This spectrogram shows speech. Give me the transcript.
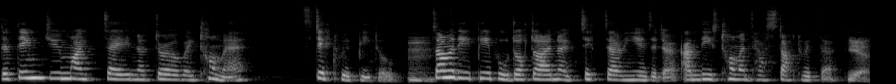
the things you might say in a throwaway comment stick with people. Mm. Some of these people that I know six, seven years ago and these comments have stuck with them. Yeah.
